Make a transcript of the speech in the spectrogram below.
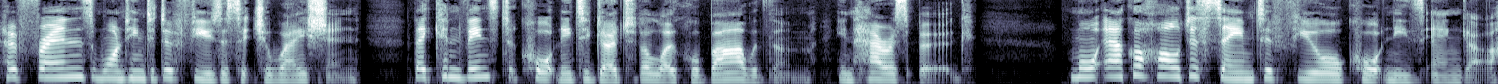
Her friends wanting to defuse the situation, they convinced Courtney to go to the local bar with them in Harrisburg. More alcohol just seemed to fuel Courtney's anger.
